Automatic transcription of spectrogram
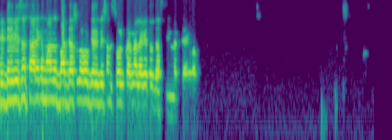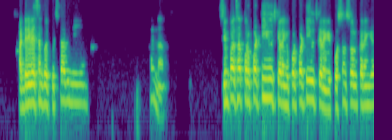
फिर डेरिवेशन सारे का मान लो, बाद दस लोग डेरिवेशन सोल्व करने लगे तो दस दिन लग जाएगा बाबू डेरिवेशन कोई पूछता भी नहीं है। है ना? सिंपल सा प्रॉपर्टी यूज़ करेंगे प्रॉपर्टी यूज़ करेंगे क्वेश्चन सोल्व करेंगे।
